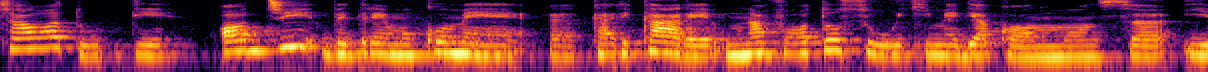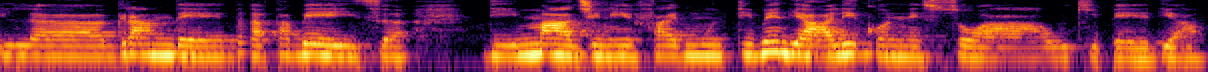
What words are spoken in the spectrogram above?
Ciao a tutti! Oggi vedremo come eh, caricare una foto su Wikimedia Commons, il eh, grande database di immagini e file multimediali connesso a Wikipedia.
